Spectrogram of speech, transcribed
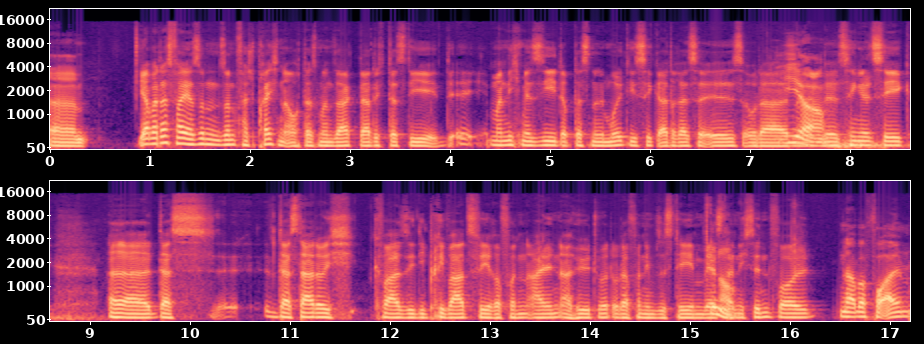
ähm, ja, aber das war ja so ein, so ein Versprechen auch, dass man sagt, dadurch, dass die, die man nicht mehr sieht, ob das eine Multisig-Adresse ist oder ja. eine Single-Sig, äh, dass, dass dadurch quasi die Privatsphäre von allen erhöht wird oder von dem System. Wäre genau. es dann nicht sinnvoll, na, aber vor allem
